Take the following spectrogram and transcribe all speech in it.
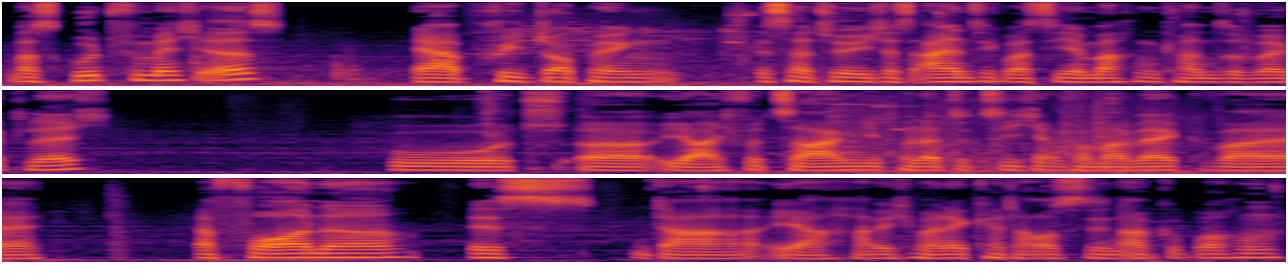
was gut für mich ist. Ja, Pre-Dropping ist natürlich das Einzige, was sie hier machen kann, so wirklich. Gut, äh, ja, ich würde sagen, die Palette ziehe ich einfach mal weg, weil da vorne ist, da, ja, habe ich meine Kette aussehen abgebrochen.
